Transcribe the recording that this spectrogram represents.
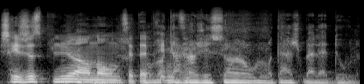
Je serai juste plus en onde cet après-midi. On va t'arranger ça au montage balado. Là.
